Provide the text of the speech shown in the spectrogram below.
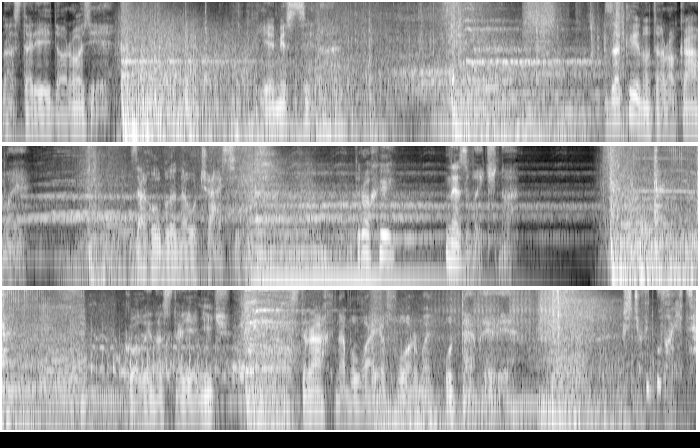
На старій дорозі є місцина. Закинута роками, загублена у часі. Трохи незвично. Коли настає ніч, страх набуває форми у темряві. Що відбувається?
